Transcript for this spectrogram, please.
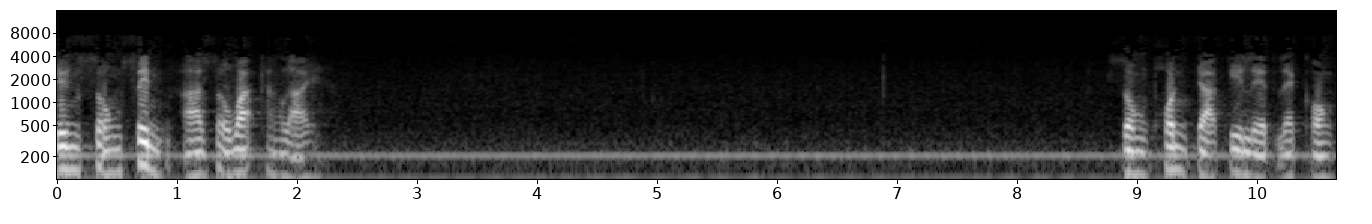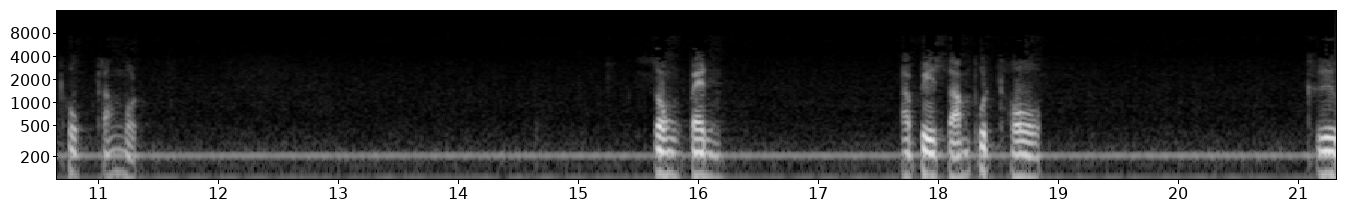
จึงทรงสิ้นอาสวะทั้งหลาย ทรงพ้นจากกิเลสและกองทุกข์ทั้งหมด ทรงเป็นอภิสัมพุทโธ คือ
